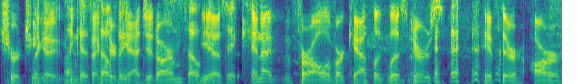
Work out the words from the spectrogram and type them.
churchy. like a like a Inspector selfie Gadget arm. Selfie yes, stick. and I for all of our Catholic listeners, if there are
